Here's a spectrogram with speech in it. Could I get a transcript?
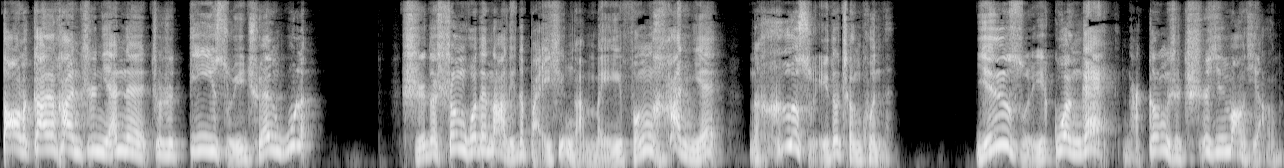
到了干旱之年呢，就是滴水全无了，使得生活在那里的百姓啊，每逢旱年，那喝水都成困难，饮水灌溉那更是痴心妄想。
